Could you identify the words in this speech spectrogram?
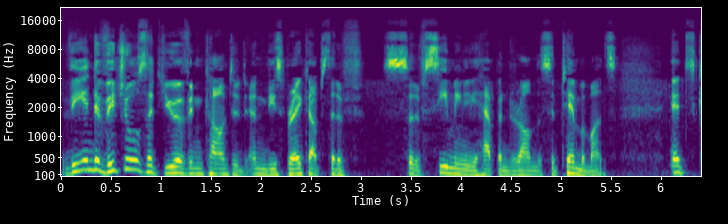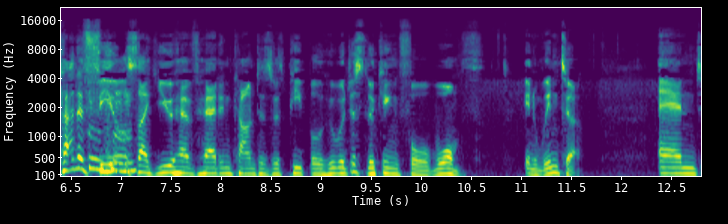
The individuals that you have encountered and these breakups that have sort of seemingly happened around the September months, it kind of mm-hmm. feels like you have had encounters with people who were just looking for warmth in winter. And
